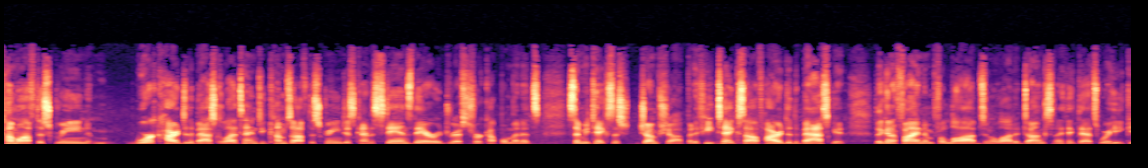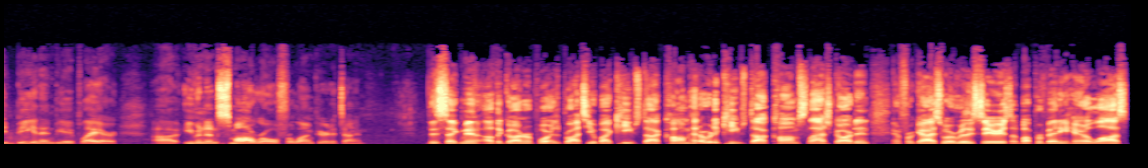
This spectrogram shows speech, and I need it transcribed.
come off the screen, work hard to the basket. A lot of times he comes off the screen, just kind of stands there or drifts for a couple minutes. Somebody takes a jump shot. But if he takes off hard to the basket, they're going to find him for lobs and a lot of dunks. And I think that's where he could be an NBA player, uh, even in a small role for a long period of time. This segment of the Garden Report is brought to you by Keeps.com. Head over to Keeps.com slash garden. And for guys who are really serious about preventing hair loss,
